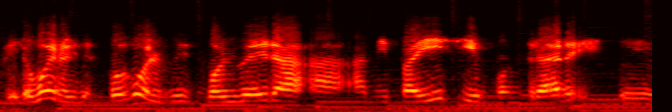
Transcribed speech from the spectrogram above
pero bueno, y después volver, volver a, mi país y encontrar este,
